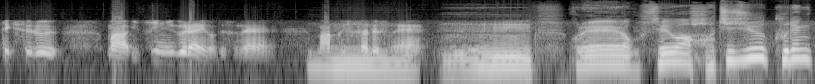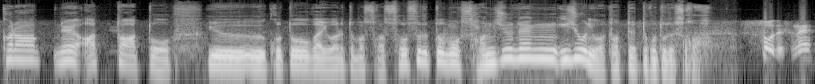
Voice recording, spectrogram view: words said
匹敵する、まあ、1、2ぐらいのですね、まあ、悪質さですね。うん。これ、不正は89年から、ね、あったということが言われてますが、そうするともう30年以上にわたってってことですか？そうですね、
